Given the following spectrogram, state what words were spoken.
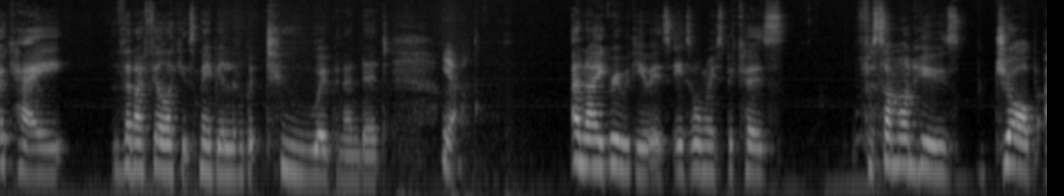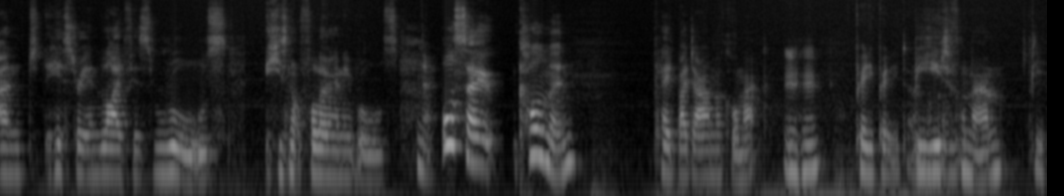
okay, then I feel like it's maybe a little bit too open ended. Yeah. And I agree with you, it's, it's almost because for someone whose job and history and life is rules, he's not following any rules. No. Also, Colman, played by Darren McCormack, Mm-hmm. Pretty, pretty dark. beautiful man. Be-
